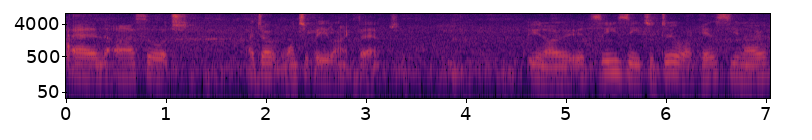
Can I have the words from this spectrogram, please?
And I thought, I don't want to be like that. You know, it's easy to do, I guess. You know,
